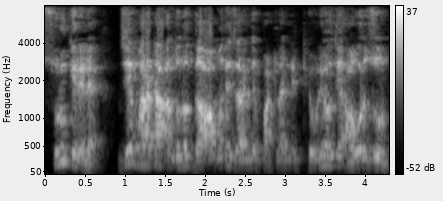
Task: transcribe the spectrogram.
सुरू केलेल्या आहेत. जे मराठा आंदोलक गावामध्ये जरांगे पाटलांनी ठेवले होते आवर्जून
